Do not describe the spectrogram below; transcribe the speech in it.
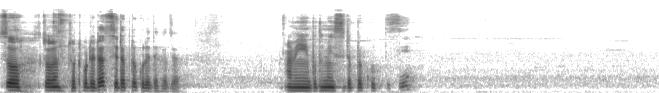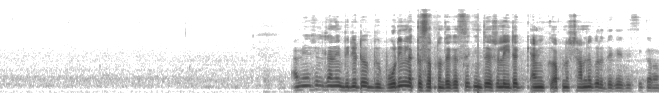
সো চলুন ঝটপট এটা সেট করে দেখা যাক। আমি প্রথমে সেট করতেছি। আমি আসলে জানি ভিডিওটা বোরিং লাগতেছে আপনাদের কাছে, কিন্তু আসলে এটা আমি আপনার সামনে করে দেখে দিচ্ছি কারণ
